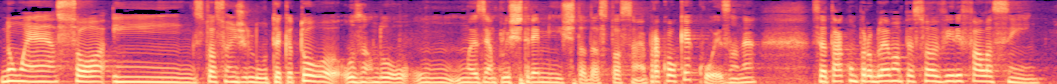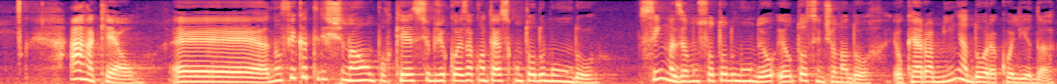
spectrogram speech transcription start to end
não é só em situações de luta, que eu estou usando um, um, exemplo extremista da situação, é para qualquer coisa, né? Você está com um problema, a pessoa vira e fala assim: Ah, Raquel, é, não fica triste não, porque esse tipo de coisa acontece com todo mundo. Sim, mas eu não sou todo mundo, eu estou sentindo a dor, eu quero a minha dor acolhida.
